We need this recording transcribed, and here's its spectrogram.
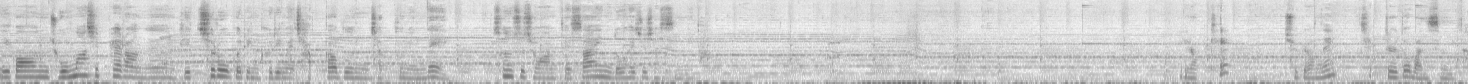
이건 조마시페라는 빛으로 그린 그림의 작가분 작품인데 손수 저한테 사인도 해주셨습니다. 이렇게 주변에 책들도 많습니다.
